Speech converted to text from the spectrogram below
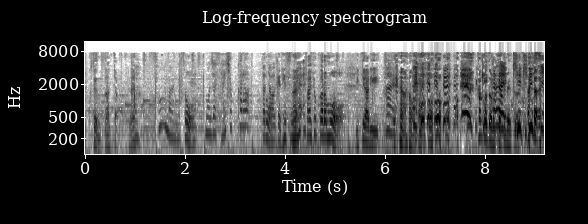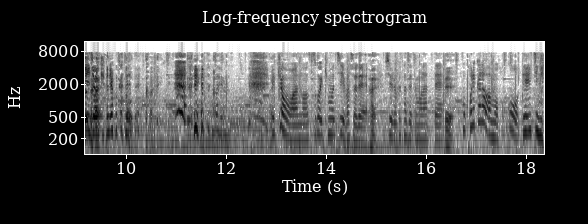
癖になっちゃったんですね。あそうなんですね。もうじゃあ最初からだったわけですね。最初からもういきなり、はい。あの過去との決別厳しい状況に置かれて。はい。ありがとうございます。え今日もあのすごい気持ちいい場所ではい。収録させてもらって、えもうこれからはもうここを定位置に。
